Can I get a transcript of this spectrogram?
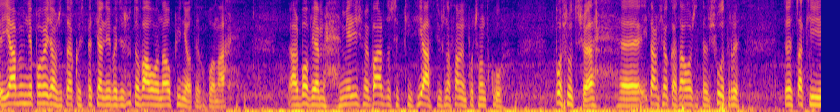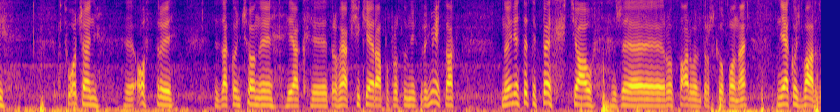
Yy, Ja bym nie powiedział, że to jakoś specjalnie będzie rzutowało na opinię o tych oponach, albowiem mieliśmy bardzo szybki zjazd już na samym początku po szutrze yy, i tam się okazało, że ten szutr to jest taki tłoczeń yy, ostry, zakończony jak, yy, trochę jak siekiera po prostu w niektórych miejscach. No i niestety pech chciał, że roztarłem troszkę oponę, nie jakoś bardzo,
